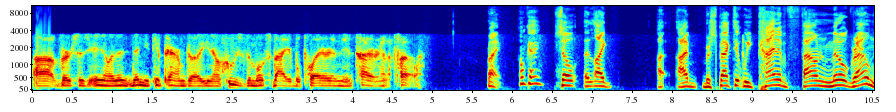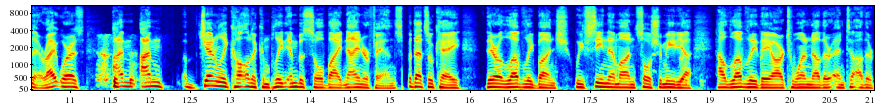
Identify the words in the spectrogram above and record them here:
uh, versus you know then, then you compare him to you know who's the most valuable player in the entire NFL. Right. Okay. So like I, respect it. We kind of found middle ground there, right? Whereas I'm I'm generally called a complete imbecile by Niner fans, but that's okay. They're a lovely bunch. We've seen them on social media, how lovely they are to one another and to other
